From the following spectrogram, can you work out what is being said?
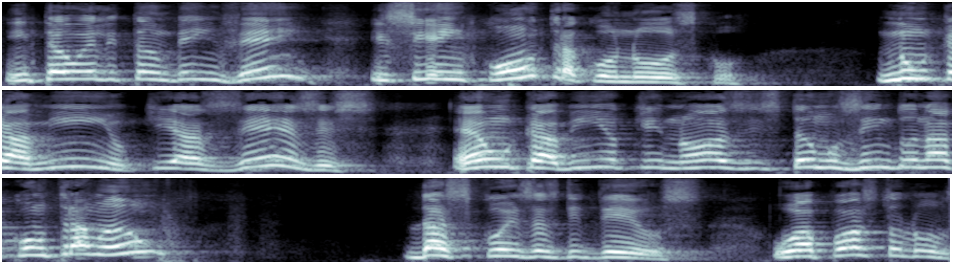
então ele também vem e se encontra conosco num caminho que às vezes é um caminho que nós estamos indo na contramão das coisas de Deus. O apóstolo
